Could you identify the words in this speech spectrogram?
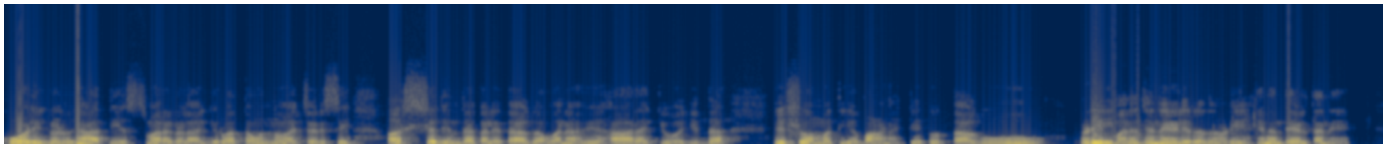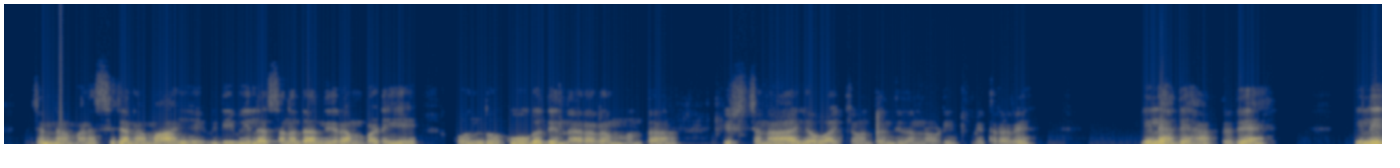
ಕೋಳಿಗಳು ಜಾತಿ ಸ್ಮರಗಳಾಗಿ ವ್ರತವನ್ನು ಆಚರಿಸಿ ಹರ್ಷದಿಂದ ಕಲೆತಾಗ ವನವಿಹಾರಕ್ಕೆ ಹೋಗಿದ್ದ ಯಶೋಮತಿಯ ಬಾಣಕ್ಕೆ ತುತ್ತಾಗುವು. ನೋಡಿ, ಇಲ್ಲಿ ಮನ ಜನ ಹೇಳಿರೋದು ನೋಡಿ, ಏನಂತ ಹೇಳ್ತಾನೆ? ಜನ ಮನಸ್ಸು ಜನ ಮಾಯೆ, ವಿಧಿ ವಿಲಸನದ ನಿರಂಬಡಿ ಒಂದು ಕೂಗದೆ ನರರಂ ಅಂತ ಇಷ್ಟು ಚೆನ್ನಾಗಿ ವಾಕ್ಯವನ್ನು ತಂದಿದ್ದಾನೆ ನೋಡಿ ಮಿತ್ರರೇ. ಇಲ್ಲಿ ಅದೇ ಆಗ್ತದೆ. ಇಲ್ಲಿ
